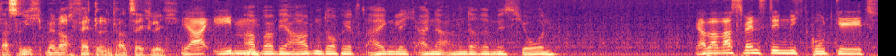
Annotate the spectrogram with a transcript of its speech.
das riecht mir nach Vetteln tatsächlich. Ja, eben. Aber wir haben doch jetzt eigentlich eine andere Mission. Ja, aber was, wenn es denen nicht gut geht?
